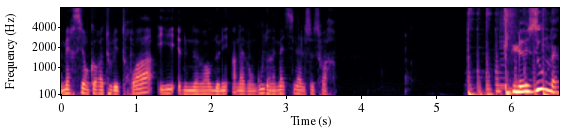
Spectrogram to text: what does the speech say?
merci encore à tous les trois et de nous avoir donné un avant-goût dans la matinale ce soir. Le Zoom.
